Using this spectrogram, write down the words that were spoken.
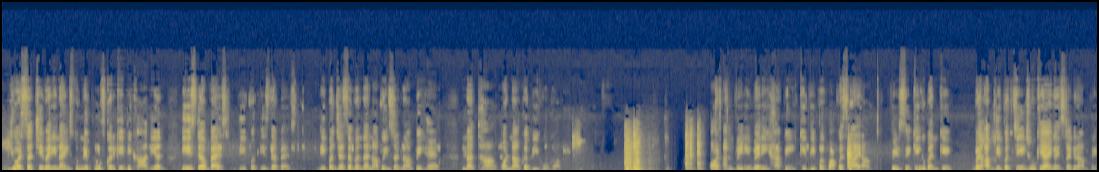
You are such a very nice तुमने प्रूफ करके दिखा दिया is the best Deepak is the best Deepak जैसा बंदा ना कोई इंस्टाग्राम पे है, ना था और ना कभी होगा। और I am very very happy कि दीपक वापस आया, फिर से किंग बन के बट अब दीपक चेंज होके आएगा इंस्टाग्राम पे।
